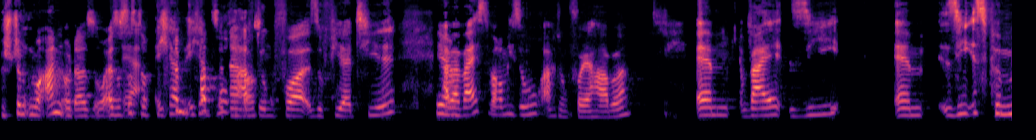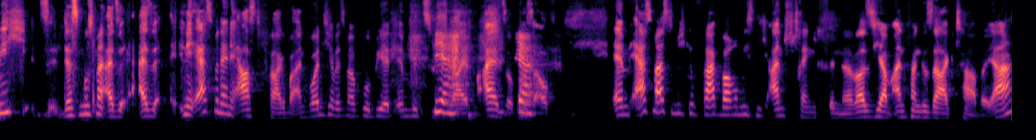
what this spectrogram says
bestimmt nur an oder so. Also es ja. ist doch Ich habe ich hab Hochachtung vor Sophia Thiel ja. Aber weißt du, warum ich so Hochachtung vor ihr habe? Ähm, weil sie ähm, sie ist für mich, das muss man, also, also nee, erstmal deine erste Frage beantworten. Ich habe jetzt mal probiert, mitzuschreiben. Ja. Also, pass ja. auf. Ähm, erstmal hast du mich gefragt, warum ich es nicht anstrengend finde, was ich am Anfang gesagt habe, ja.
